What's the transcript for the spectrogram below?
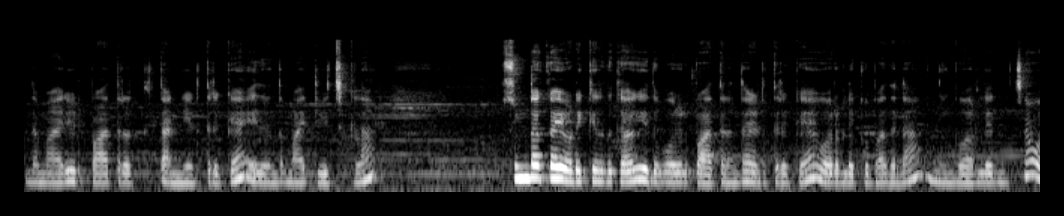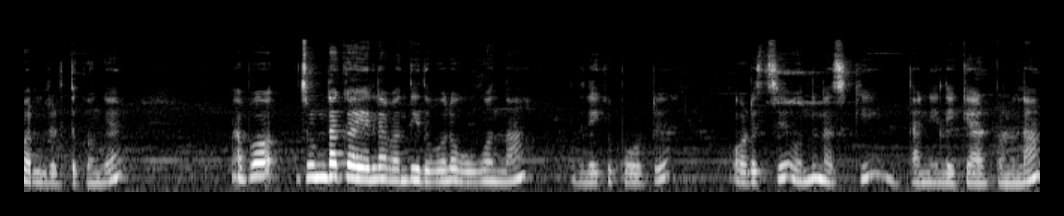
இந்த மாதிரி ஒரு பாத்திரத்தில் தண்ணி எடுத்திருக்கேன். இது வந்து மாற்றி வச்சுக்கலாம். சுண்டைக்காய் உடைக்கிறதுக்காக இது ஒரு பாத்திரம் தான் எடுத்திருக்கேன். உரலுக்கு பதிலாக நீங்கள் உரல் இருந்துச்சா உரல் எடுத்துக்கோங்க. அப்போது சுண்டைக்காயெல்லாம் வந்து இது போல் ஒவ்வொன்றா இதுலேக்கு போட்டு உடச்சி ஒன்று நசுக்கி தண்ணியிலேக்கு ஆட் பண்ணலாம்.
